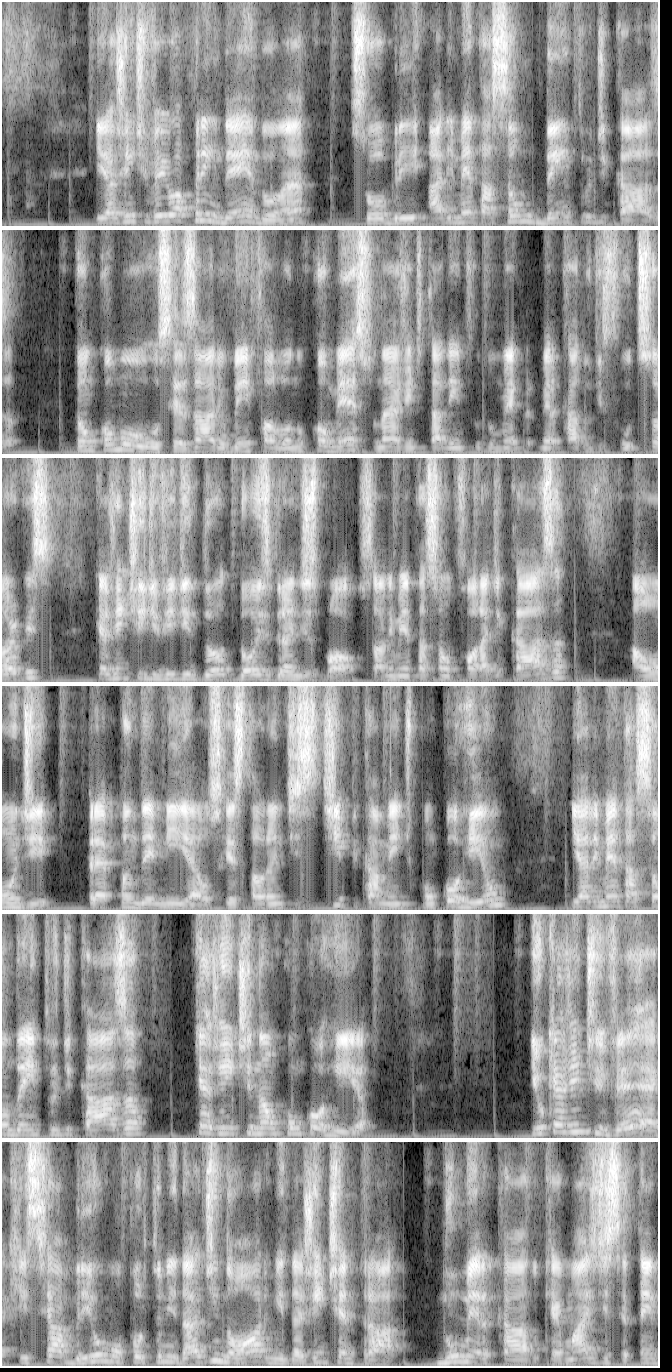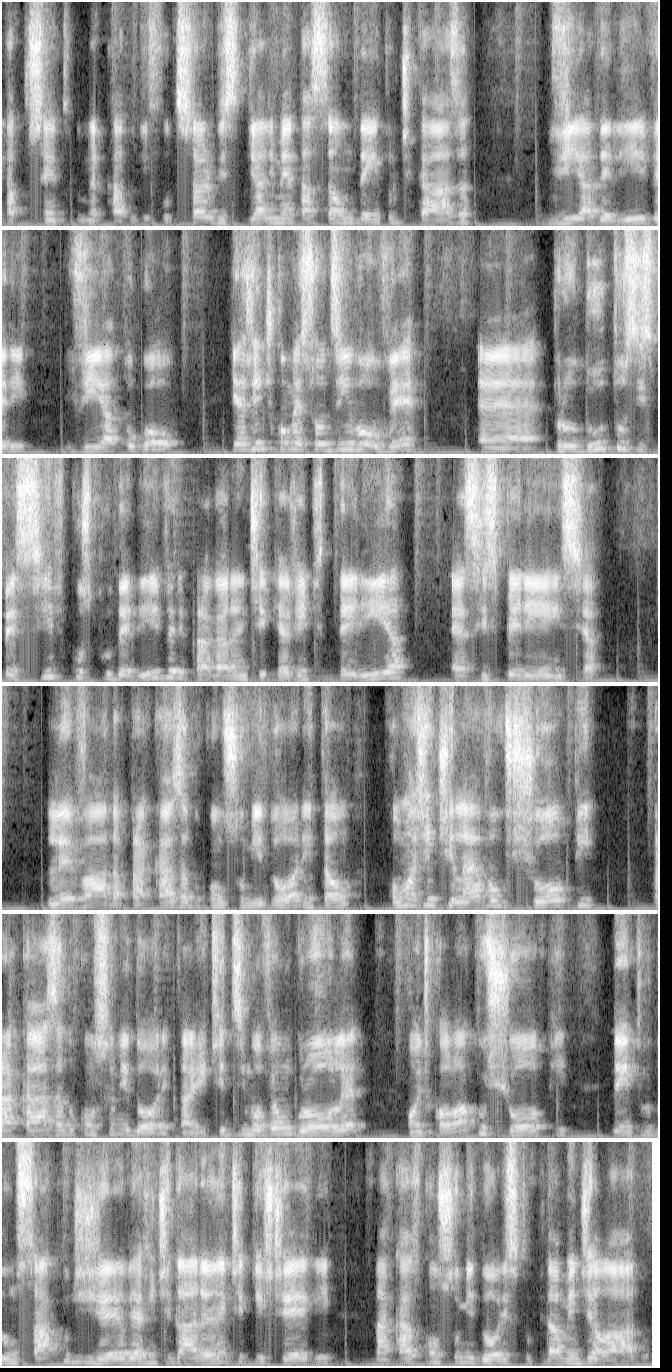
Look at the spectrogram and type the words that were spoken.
E a gente veio aprendendo, né? Sobre alimentação dentro de casa. Então, como o Cesário bem falou no começo, né, a gente está dentro do mercado de food service, que a gente divide em dois grandes blocos: a alimentação fora de casa, aonde pré-pandemia os restaurantes tipicamente concorriam, e a alimentação dentro de casa, que a gente não concorria. E o que a gente vê é que se abriu uma oportunidade enorme da gente entrar no mercado, que é mais de 70% do mercado de food service, de alimentação dentro de casa, via delivery, via to go. E a gente começou a desenvolver é, produtos específicos para o delivery para garantir que a gente teria essa experiência levada para casa do consumidor. Então, como a gente leva o chopp para casa do consumidor? Então, a gente desenvolveu um growler onde coloca o chopp dentro de um saco de gelo e a gente garante que chegue na casa do consumidor estupidamente gelado.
